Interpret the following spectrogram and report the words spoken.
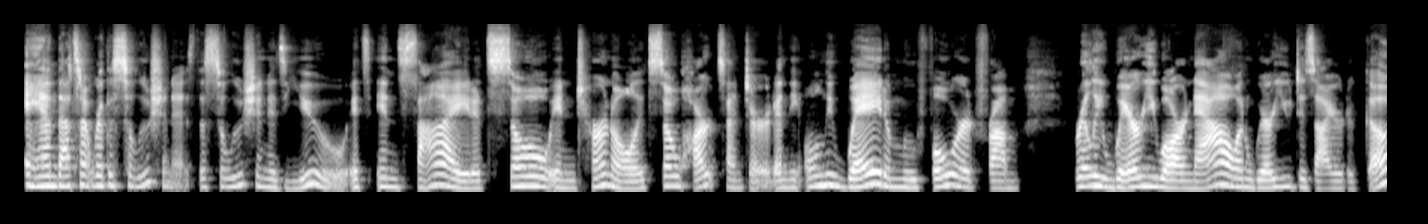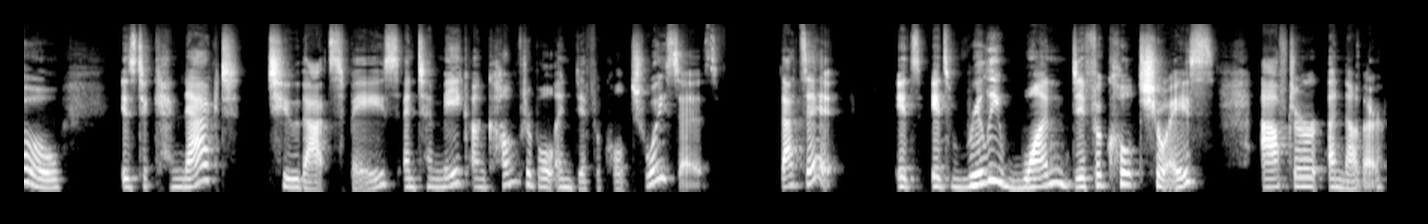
and that's not where the solution is. The solution is you. It's inside. It's so internal. It's so heart centered. And the only way to move forward from really where you are now and where you desire to go is to connect to that space and to make uncomfortable and difficult choices. That's it. It's it's really one difficult choice after another.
